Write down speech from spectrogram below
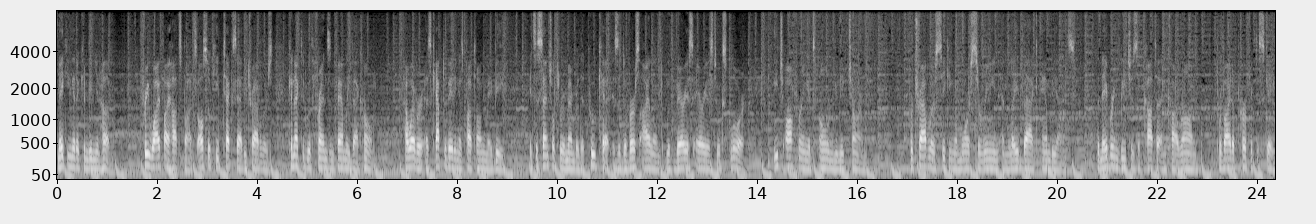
making it a convenient hub. Free Wi Fi hotspots also keep tech savvy travelers connected with friends and family back home. However, as captivating as Patong may be, it's essential to remember that Phuket is a diverse island with various areas to explore, each offering its own unique charm. For travelers seeking a more serene and laid back ambiance, the neighboring beaches of Kata and Karon provide a perfect escape.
